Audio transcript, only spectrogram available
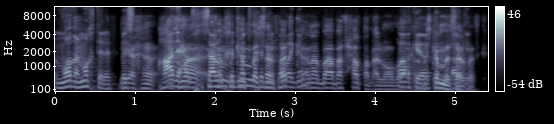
الوضع مختلف. بس هذه كمل خدمة سالفتك. الرقم. أنا بتحطم على الموضوع okay، بس كمل. سالفتك.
